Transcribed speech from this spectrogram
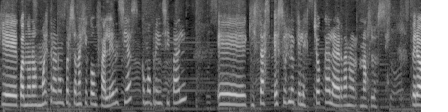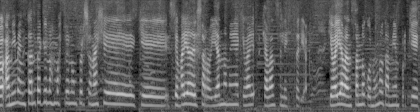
que cuando nos muestran un personaje con falencias como principal, eh, quizás eso es lo que les choca, la verdad no, no, lo sé. Pero a mí me encanta que nos muestren un personaje que se vaya desarrollando a medida que, vaya, que avance la historia, que vaya avanzando con uno también, porque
